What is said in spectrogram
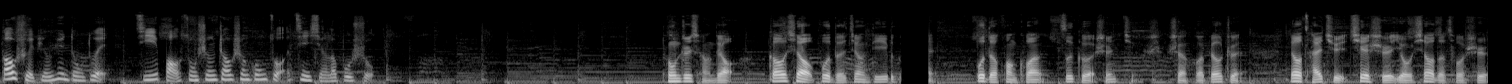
高水平运动队及保送生招生工作进行了部署。通知强调，高校不得降低，不得放宽资格申请审核标准，要采取切实有效的措施，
